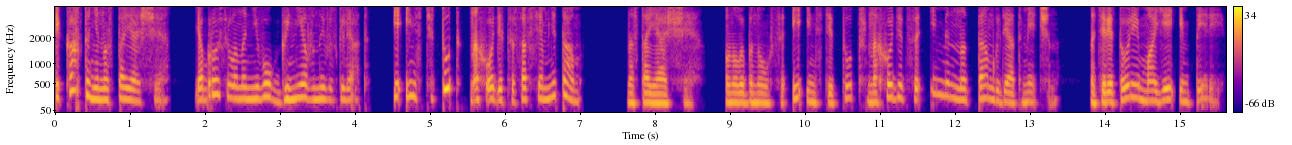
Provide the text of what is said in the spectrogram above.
и карта не настоящая?» Я бросила на него гневный взгляд. «И институт находится совсем не там». «Настоящая», — он улыбнулся, «и институт находится именно там, где отмечен на территории моей империи.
